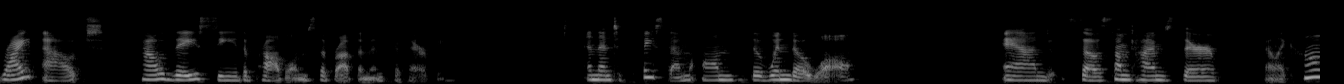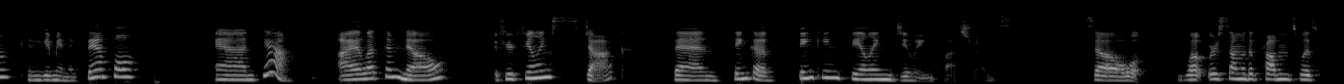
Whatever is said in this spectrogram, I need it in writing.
write out how they see the problems that brought them in for therapy. And then to place them on the window wall. And so sometimes they're they're like, "Huh, can you give me an example?" And yeah, I let them know if you're feeling stuck, then think of thinking, feeling, doing questions. So, what were some of the problems with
